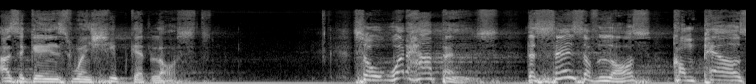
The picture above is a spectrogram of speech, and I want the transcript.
as against when sheep get lost. So what happens? The sense of loss compels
